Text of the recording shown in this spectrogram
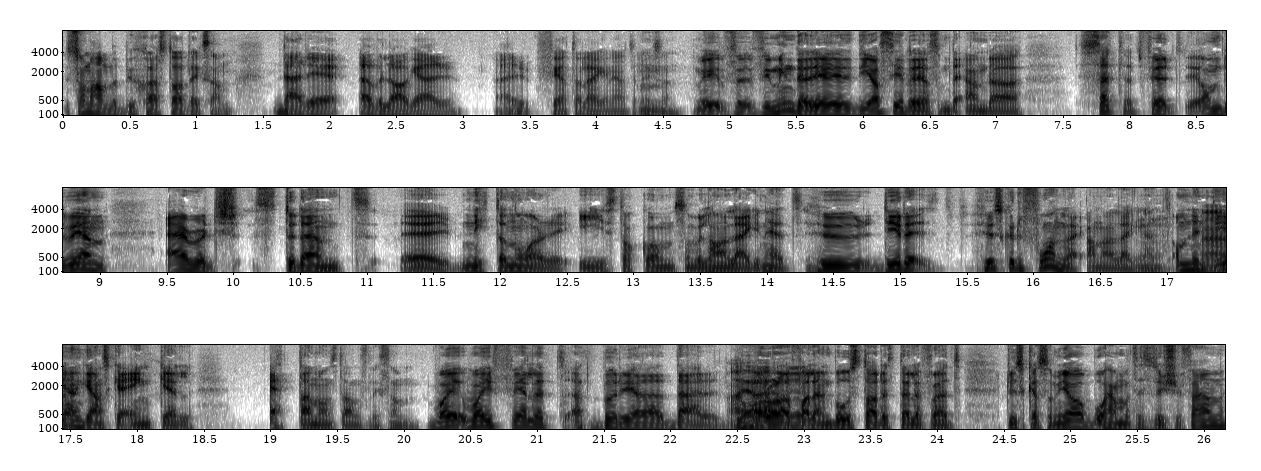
som Hammarby sjöstad, liksom, där det överlag är, är feta lägenheter. Liksom. Men för, för min del, jag, jag ser det som det enda sättet. För om du är en average student, eh, 19 år i Stockholm som vill ha en lägenhet, hur, det hur ska du få en annan lägenhet? Om det inte är en ganska enkel etta någonstans. Liksom. Vad, är, vad är felet att börja där? Du ja, har i ja, alla fall en bostad istället för att du ska som jag bo hemma tills du är 25,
